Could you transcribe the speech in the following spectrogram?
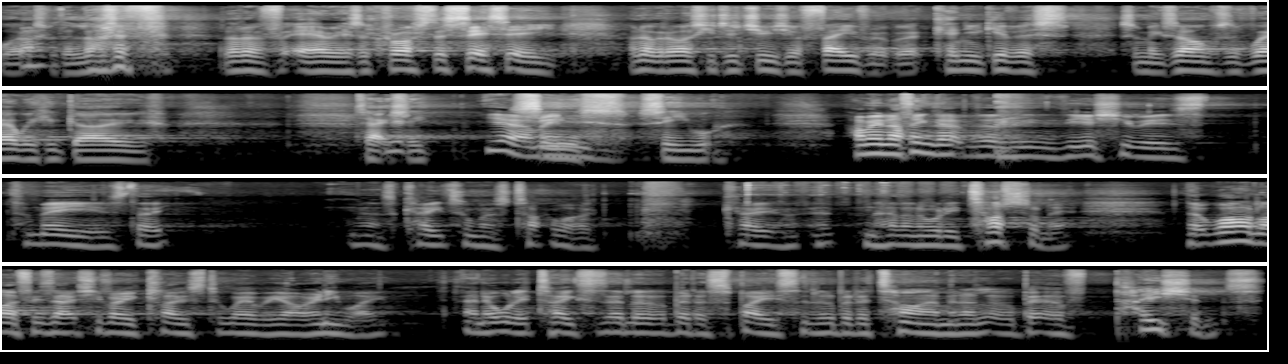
works with a lot of a lot of areas across the city. I'm not going to ask you to choose your favourite, but can you give us some examples of where we could go to actually yeah, I see mean- this, see? I mean, I think that the, the, the issue is, for me, is that, as Kate's almost, tou- well, Kate and Helen already touched on it, that wildlife is actually very close to where we are anyway. And all it takes is a little bit of space, a little bit of time, and a little bit of patience,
